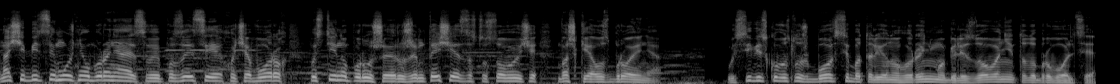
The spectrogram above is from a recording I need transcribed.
Наші бійці мужньо обороняють свої позиції, хоча ворог постійно порушує режим тиші, застосовуючи важке озброєння. Усі військовослужбовці батальйону Горинь мобілізовані та добровольці.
